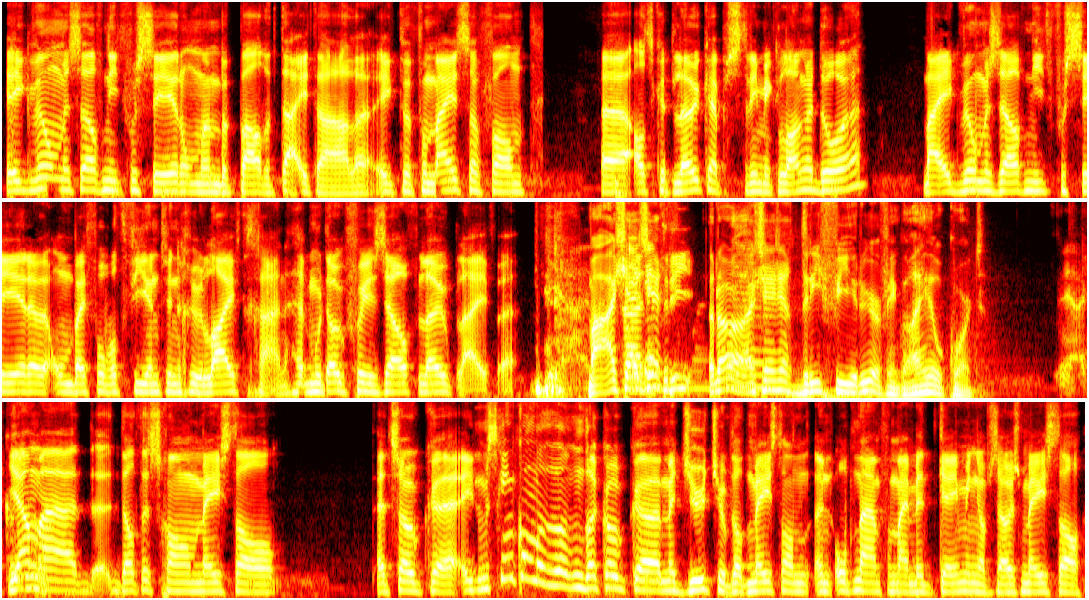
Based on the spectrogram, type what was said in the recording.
Ik wil mezelf niet forceren om een bepaalde tijd te halen. Ik, voor mij is dat van, eh, als ik het leuk heb, stream ik langer door. Maar ik wil mezelf niet forceren om bijvoorbeeld 24 uur live te gaan. Het moet ook voor jezelf leuk blijven. Maar als jij, Ja, zegt, drie- Ronald, als jij zegt drie, vier uur, vind ik wel heel kort. Ja, maar dat is gewoon meestal. Het is ook. eh, misschien komt het omdat ik ook eh, met YouTube. Dat meestal een opname van mij met gaming of zo is meestal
